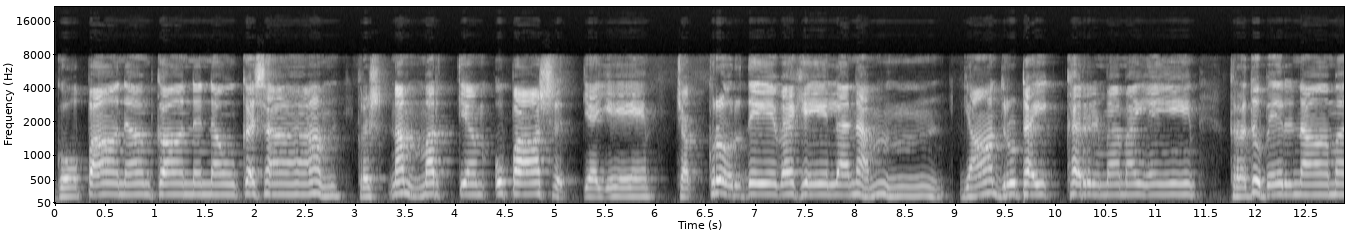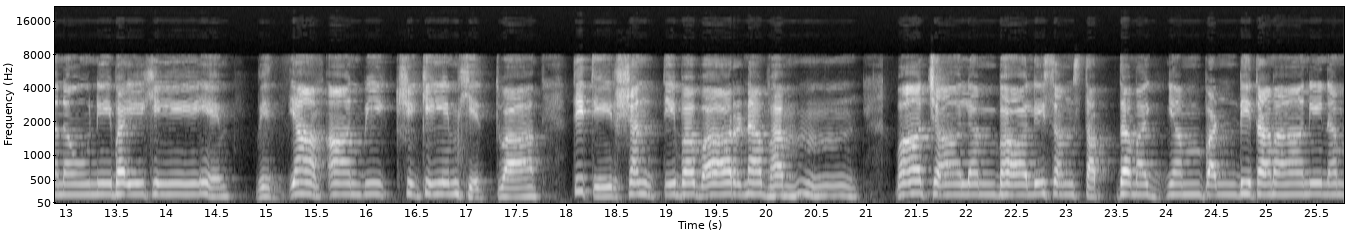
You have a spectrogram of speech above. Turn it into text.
गोपानां काननौकशां कृष्णं मर्त्यम् उपाश्रित्य ये चक्रुर्देवहेलनं यादृढैः कर्ममये क्रतुभिर्नामनौनिभैः विद्याम् आन्वीक्षिकीं हित्वा तितीर्षन्ति भवार्णवम् वाचालं बालिसंस्तब्धमज्ञं पण्डितमानिनं।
